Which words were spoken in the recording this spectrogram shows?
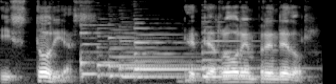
Historias de Terror Emprendedor.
